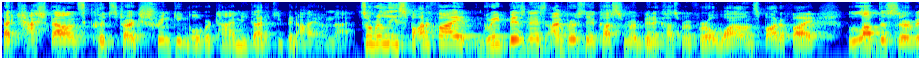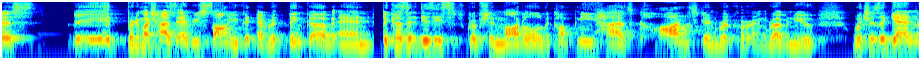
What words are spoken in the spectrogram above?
that cash balance could start shrinking over time. You got to keep an eye on that. So really, Spotify, great business. I'm personally a customer, been a customer for a while on Spotify. Love the service it pretty much has every song you could ever think of and because it is a subscription model the company has constant recurring revenue which is again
